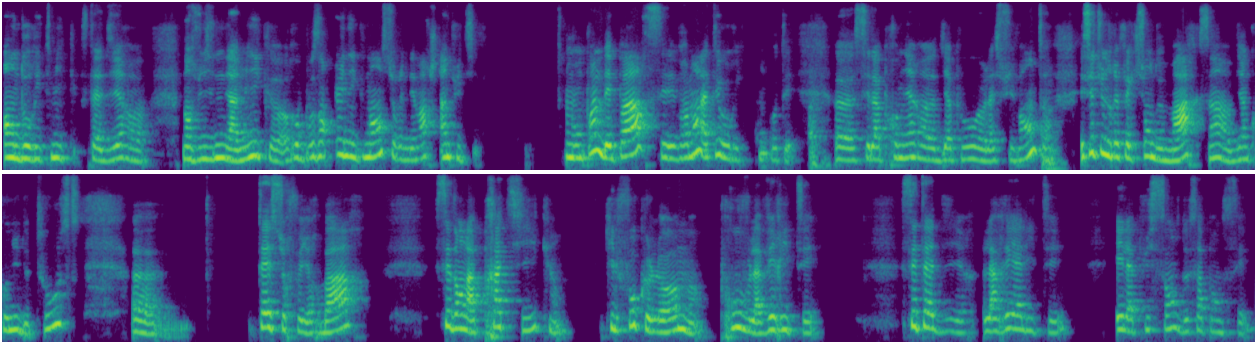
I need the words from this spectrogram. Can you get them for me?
endorhythmique, c'est-à-dire dans une dynamique reposant uniquement sur une démarche intuitive. Mon point de départ, c'est vraiment la théorie, mon côté. c'est la première diapo, la suivante. Et c'est une réflexion de Marx, hein, bien connue de tous. Thèse sur Feuerbach. C'est dans la pratique qu'il faut que l'homme prouve la vérité, c'est-à-dire la réalité, et la puissance de sa pensée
